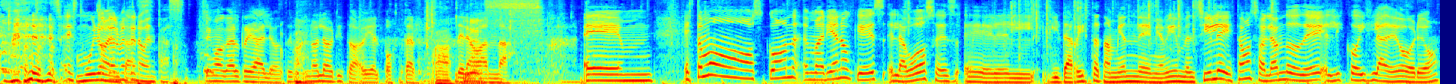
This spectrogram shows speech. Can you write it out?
Es, es muy totalmente noventas. noventas. Tengo acá el regalo. Tengo- no lo abrí todavía el póster Ah, de la yes. banda. Eh, estamos con Mariano, que es la voz, es el guitarrista también de Mi Amigo Invencible, y estamos hablando del disco Isla de Oro.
